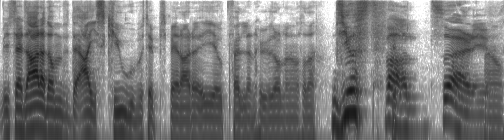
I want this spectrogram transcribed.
Visst är det där de The Ice Cube typ spelar i uppföljaren huvudrollen och sådär? Just fan, så är det ju. Ja.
